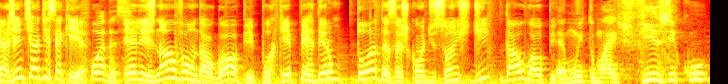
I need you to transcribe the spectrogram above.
a gente já disse aqui. Foda-se. Eles não vão dar o golpe porque perderam todas as condições de dar o golpe. É muito mais físico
